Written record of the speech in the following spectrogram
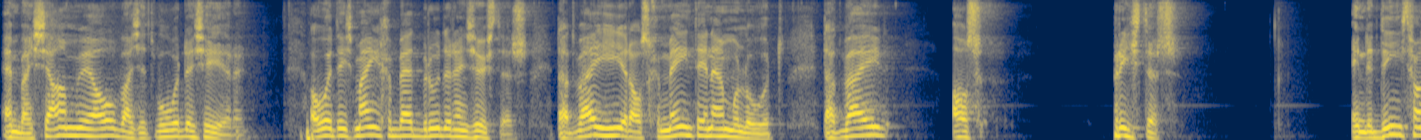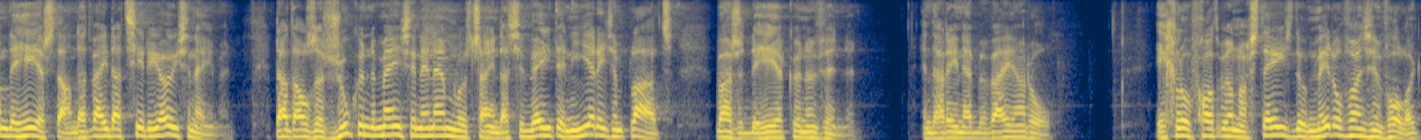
en bij Samuel was het woord des Heren. Oh, het is mijn gebed, broeder en zusters, dat wij hier als gemeente in Emmeloord, dat wij als priesters in de dienst van de Heer staan, dat wij dat serieus nemen. Dat als er zoekende mensen in Emmeloord zijn, dat ze weten, hier is een plaats waar ze de Heer kunnen vinden. En daarin hebben wij een rol. Ik geloof God wil nog steeds door middel van zijn volk,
